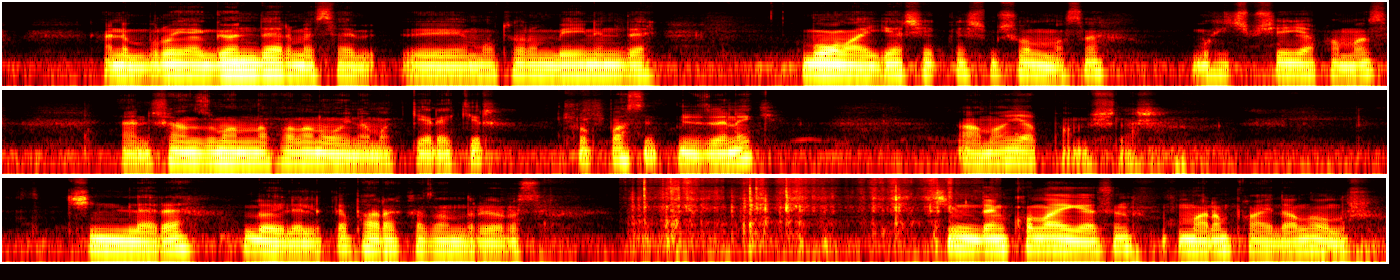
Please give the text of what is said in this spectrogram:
Hani buraya göndermese e, motorun beyninde bu olay gerçekleşmiş olmasa bu hiçbir şey yapamaz. Yani şanzımanla falan oynamak gerekir. Çok basit bir düzenek ama yapmamışlar. Çinlilere böylelikle para kazandırıyoruz. Şimdiden kolay gelsin. Umarım faydalı olur.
